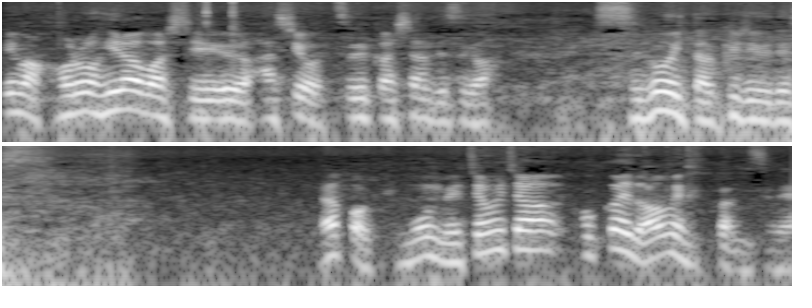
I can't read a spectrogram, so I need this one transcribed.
今、幌平橋という橋を通過したんですが、すごい濁流です。やっぱもうめちゃめちゃ北海道雨降ったんですね。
